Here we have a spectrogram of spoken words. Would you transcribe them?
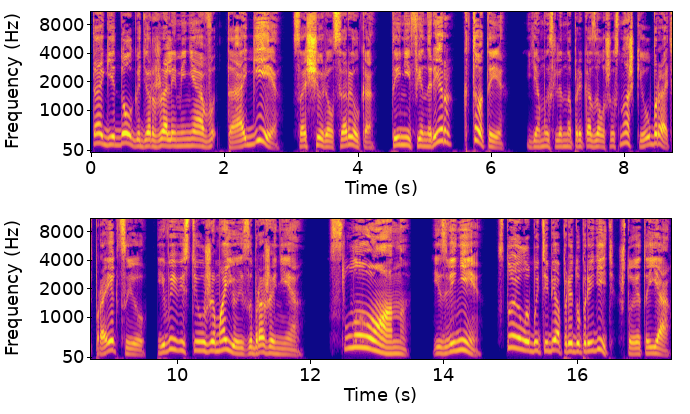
Таги долго держали меня в таги, сощурился Рылка. Ты не Фенрир? Кто ты? Я мысленно приказал шестнашке убрать проекцию и вывести уже мое изображение. «Слон!» «Извини, стоило бы тебя предупредить, что это я».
